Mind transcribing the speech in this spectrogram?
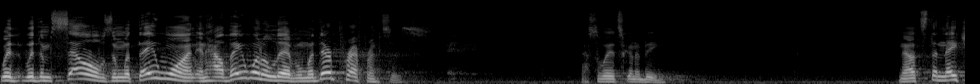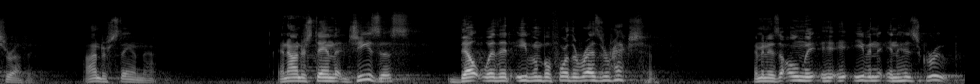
with, with themselves and what they want and how they want to live and with their preferences. That's the way it's going to be. Now, it's the nature of it. I understand that. And I understand that Jesus dealt with it even before the resurrection. I mean, his only, even in his group,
